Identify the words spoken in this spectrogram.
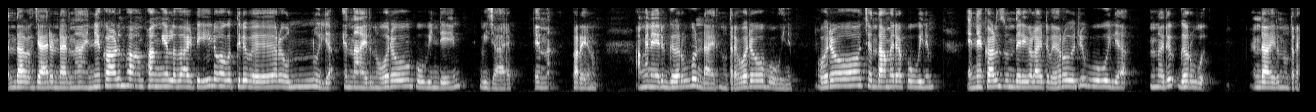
എന്താ വിചാരം ഉണ്ടായിരുന്ന എന്നെക്കാളും ഭംഗിയുള്ളതായിട്ട് ഈ ലോകത്തിൽ വേറെ ഒന്നുമില്ല എന്നായിരുന്നു ഓരോ പൂവിന്റെയും വിചാരം എന്ന് പറയണം. അങ്ങനെ ഒരു ഗർവ് ഉണ്ടായിരുന്നു അത്ര ഓരോ പൂവിനും. ഓരോ ചെന്താമര പൂവിനും എന്നെക്കാളും സുന്ദരികളായിട്ട് വേറെ ഒരു പൂവില്ല എന്നൊരു ഗർവ്. ഉണ്ടായിരുന്നു അത്രേ.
